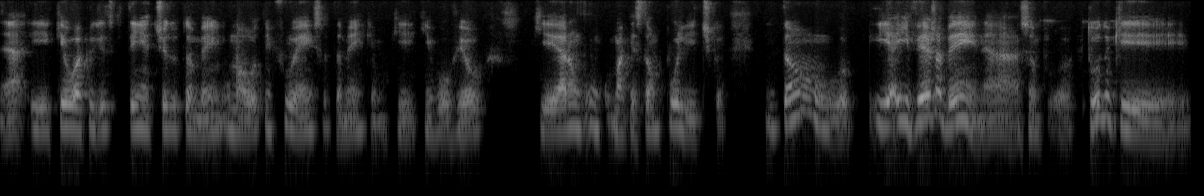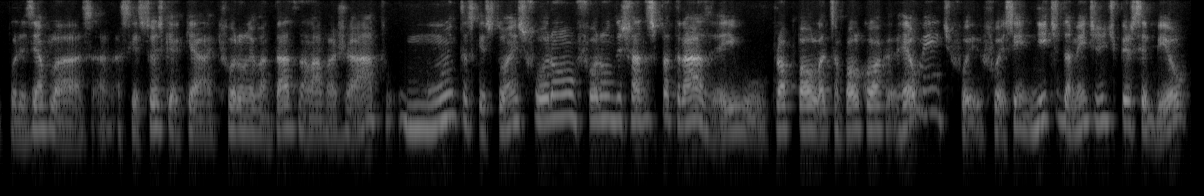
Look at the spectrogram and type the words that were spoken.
né? E que eu acredito que tenha tido também uma outra influência também que, que, que envolveu que era um, uma questão política. Então, e, aí veja bem, né, tudo que, por exemplo, as, as questões que, que, que, foram levantadas na Lava Jato, muitas questões foram, foram deixadas para trás. Aí o próprio Paulo lá de São Paulo coloca, realmente, foi, foi assim, nitidamente a gente percebeu,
